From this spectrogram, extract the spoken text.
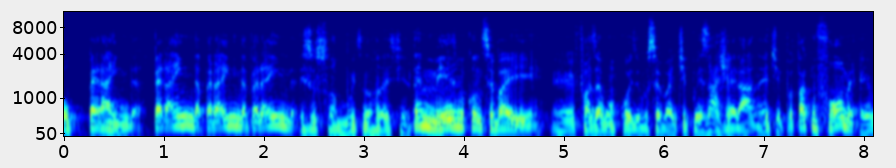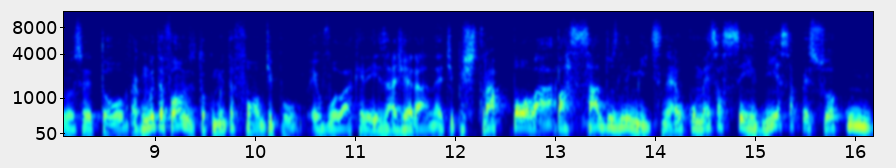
ou pera ainda. Pera ainda, pera ainda, pera ainda. Isso soa muito nordestino. Até mesmo quando você vai é, fazer alguma coisa você vai, tipo, exagerar, né? Tipo, tá com fome? Aí você tô... Tá com muita fome? Eu tô com muita fome. Tipo, eu vou lá querer exagerar, né? Tipo, extrapolar. Passar dos limites, né? Eu começo a servir essa pessoa com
